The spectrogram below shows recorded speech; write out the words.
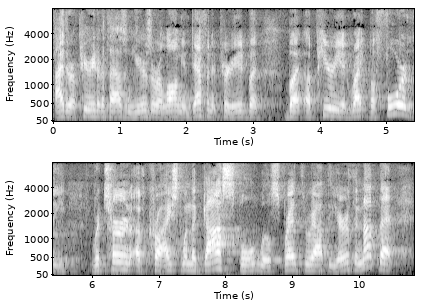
either a period of a thousand years or a long indefinite period, but, but a period right before the return of Christ when the gospel will spread throughout the earth. And not that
